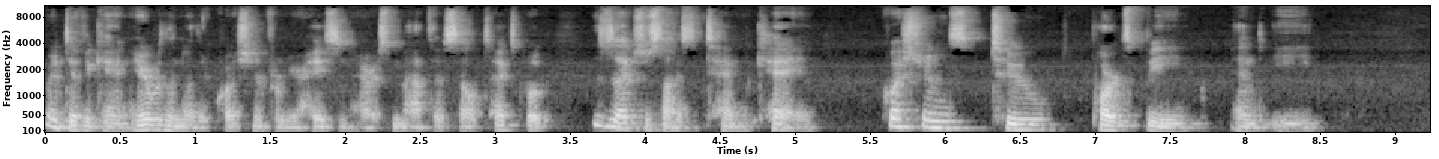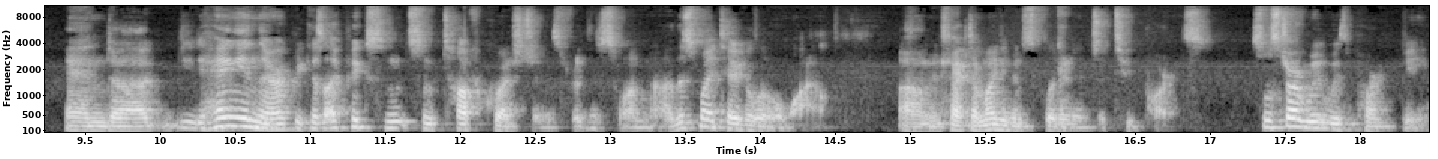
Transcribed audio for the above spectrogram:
Right, David Kann here with another question from your Haese and Harris Math SL textbook. This is exercise 10K, questions 2, parts B and E. And uh, hang in there because I picked some, some tough questions for this one. Uh, this might take a little while. Um, in fact, I might even split it into two parts. So we'll start with, with part B.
